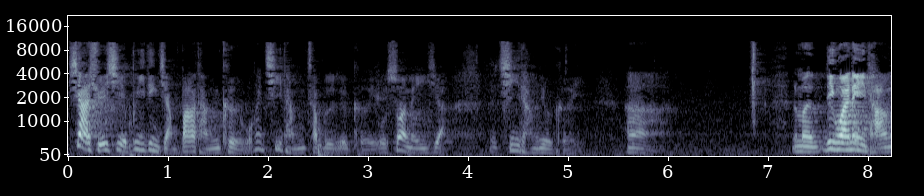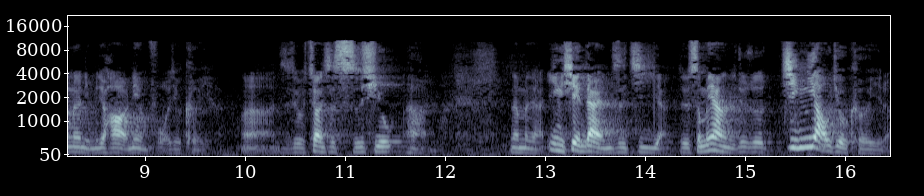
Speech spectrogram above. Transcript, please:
下学期也不一定讲八堂课，我看七堂差不多就可以。我算了一下，七堂就可以啊。那么另外那一堂呢，你们就好好念佛就可以了啊，这就算是实修啊。那么呢，应现代人之机啊，就什么样子，就是说精要就可以了。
